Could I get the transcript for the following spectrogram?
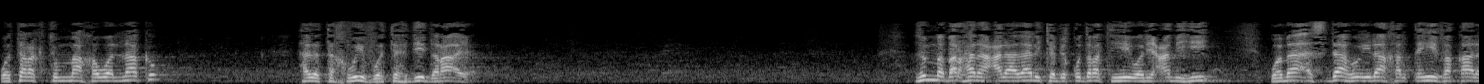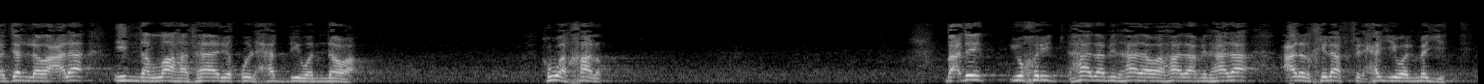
وتركتم ما خولناكم هذا تخويف وتهديد رائع. ثم برهن على ذلك بقدرته ونعمه وما أسداه إلى خلقه فقال جل وعلا إن الله فارق الحب والنوى. هو الخالق. بعدين يخرج هذا من هذا وهذا من هذا على الخلاف في الحي والميت.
